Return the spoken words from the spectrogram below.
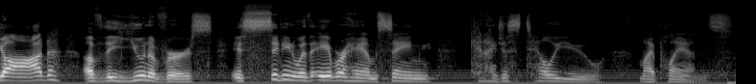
God of the universe is sitting with Abraham saying, Can I just tell you my plans?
